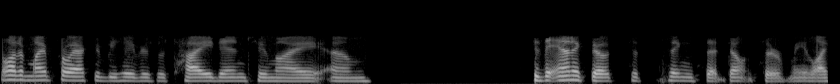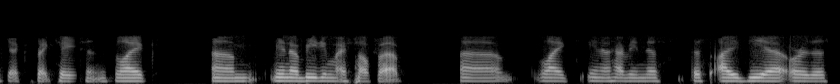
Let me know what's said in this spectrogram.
a lot of my proactive behaviors are tied into my um, to the anecdotes to things that don't serve me, like expectations, like um, you know beating myself up, um, like you know having this this idea or this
